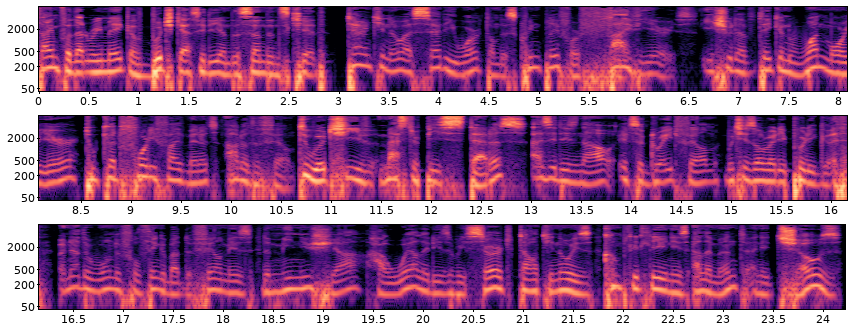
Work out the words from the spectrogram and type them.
Time for that remake of Butch Cassidy and the Sundance Kid. Tarantino has said he worked on the screenplay for five years. He should have taken one more year to cut 45 minutes out of the film to achieve masterpiece status. As it is now, it's a great film, which is already pretty good. Another wonderful thing about the film is the minutiae, how well it is researched. Tarantino is completely in his element, and it shows.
